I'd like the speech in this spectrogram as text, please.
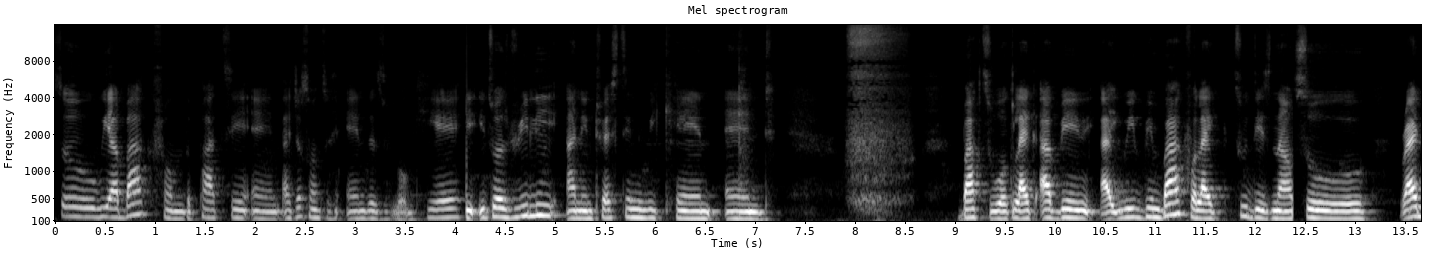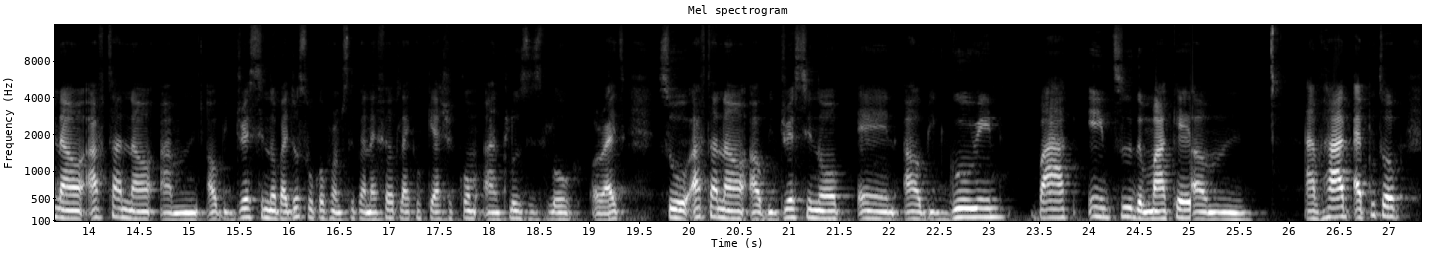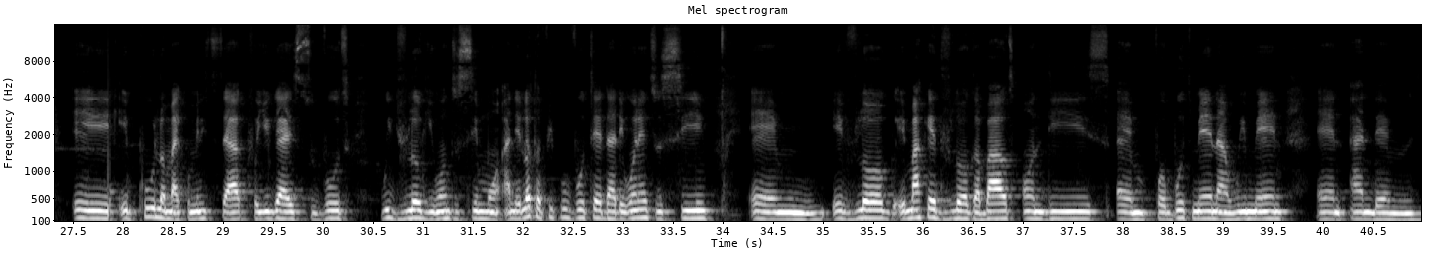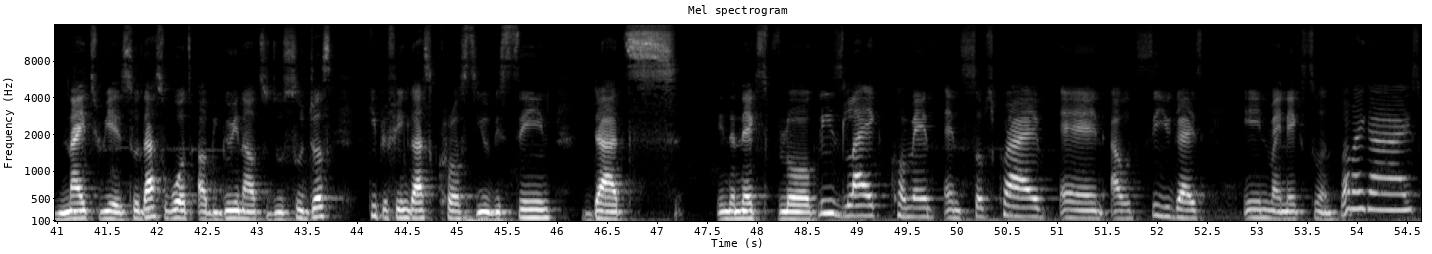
so we are back from the party and i just want to end this vlog here it was really an interesting weekend and back to work like i've been I, we've been back for like two days now so right now after now um i'll be dressing up. I just woke up from sleep and i felt like okay i should come and close this vlog all right so after now i'll be dressing up and i'll be going back into the market. Um I've had I put up a, a poll on my community tab for you guys to vote which vlog you want to see more. And a lot of people voted that they wanted to see um a vlog a market vlog about on these um for both men and women and and um night wear. So that's what i'll be going out to do. So just keep your fingers crossed. You'll be seeing that in the next vlog. Please like comment and subscribe. And i will see you guys in my next one. Bye bye guys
